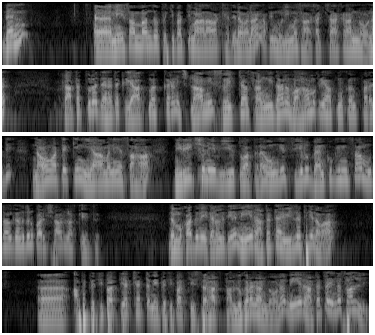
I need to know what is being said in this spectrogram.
දැන් මේ සම්බන්ධව ප්‍රතිපත්ති මාලාවක් හැදෙනවා නම් අපි මුලින්ම සාකච්ඡා කරන්න ඕන රට තුළ දැනට ක්‍රියාත්මක කරන ඉස්ලාමීය ස්වේච්ඡා සංවිධාන වහාම ක්‍රියාත්මක කරන පරිදි නව වටෙකින් නියාමනය සහ නිරීක්ෂණය විය යුතු අතර ඔවුන්ගේ සියලු බැංකු ගිණුම් සහ මුදල් ගනුදෙනු පරීක්ෂාවට ලක් යුතුය. දැන් මොකද්ද මේ කරලා තියෙන්නේ මේ රටට ඇවිල්ලා තියෙනවා අපි ප්‍රතිපත්තියක් හැට්ට මේ ප්‍රතිපත්ති ඉස්සරහට තල්ලු කරගන්න ඕන මේ රටට එන සල්ලි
